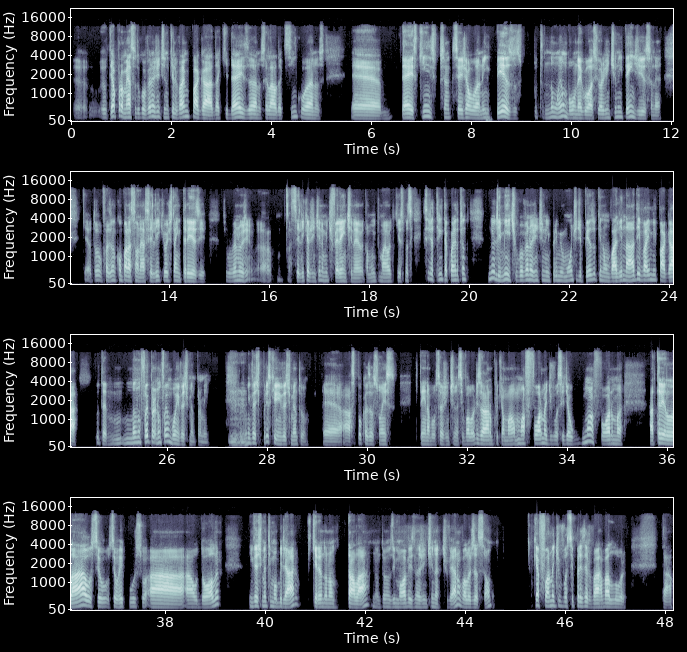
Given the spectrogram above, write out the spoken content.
eh, eu tenho a promessa do governo argentino que ele vai me pagar daqui 10 anos, sei lá, daqui 5 anos, é, 10, 15% que seja ao ano em pesos, puta, não é um bom negócio. O argentino entende isso, né? Eu estou fazendo uma comparação, né? A Selic hoje está em 13. O governo, a Selic argentina é muito diferente, né? Está muito maior do que isso, mas que seja 30, 40%. No limite, o governo argentino imprime um monte de peso que não vale nada e vai me pagar. Puta, mas não foi, pra, não foi um bom investimento para mim. Uhum. Por isso que o investimento, é, as poucas ações que tem na Bolsa Argentina se valorizaram, porque é uma, uma forma de você, de alguma forma, atrelar o seu, seu recurso a, ao dólar, investimento imobiliário, que querendo ou não está lá, então os imóveis na Argentina tiveram valorização, que é a forma de você preservar valor. Tá?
